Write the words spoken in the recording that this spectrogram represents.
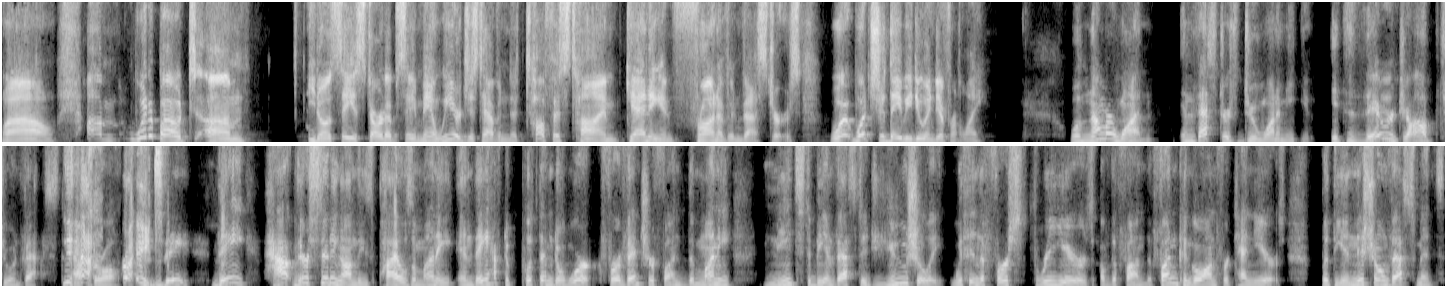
Wow. Um, what about um, you know, say a startup say, man, we are just having the toughest time getting in front of investors. What what should they be doing differently? Well, number one, investors do want to meet you. It's their job to invest yeah, after all. Right. They they have they're sitting on these piles of money and they have to put them to work for a venture fund. The money needs to be invested usually within the first 3 years of the fund. The fund can go on for 10 years, but the initial investments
